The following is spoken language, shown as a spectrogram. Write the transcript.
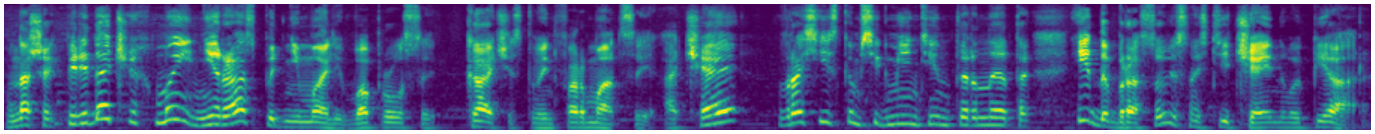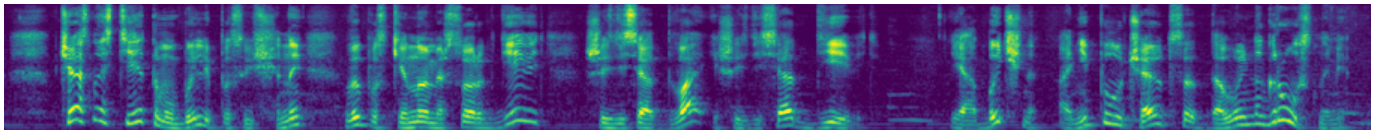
В наших передачах мы не раз поднимали вопросы качества информации о чае в российском сегменте интернета и добросовестности чайного пиара. В частности, этому были посвящены выпуски номер 49, 62 и 69. И обычно они получаются довольно грустными –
